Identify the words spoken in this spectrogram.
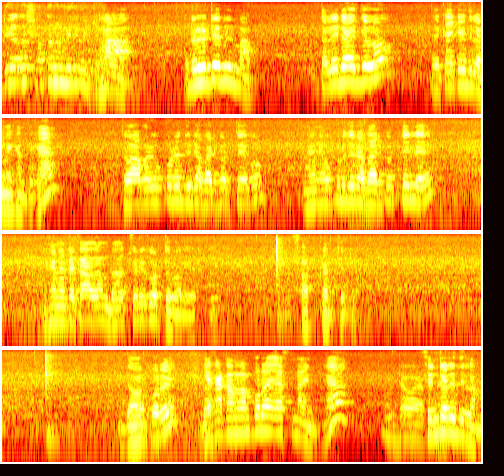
দুই হাজার সাতান্ন মিলিমিটার হ্যাঁ ওটা হলো টেবিল মাপ তাহলে এটা গেলো কাইটে দিলাম এখান থেকে হ্যাঁ? তো আবার উপরে দুইটা বাইর করতে হইব। মানে উপরে দুইটা বাইর করতে হইলে এখানে একটা কাজ আমরা চুরি করতে পারি আর কি শর্টকাট যেটা। দেওয়ার পরে দেখা টানলাম পরে এফ নাইন হ্যাঁ? সেন্টারে দিলাম।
